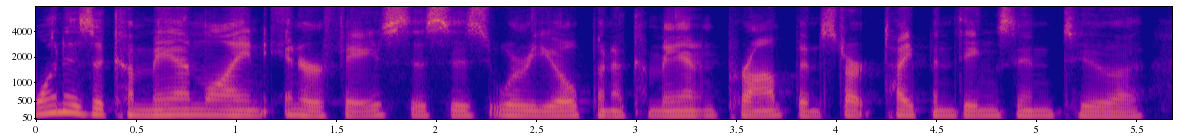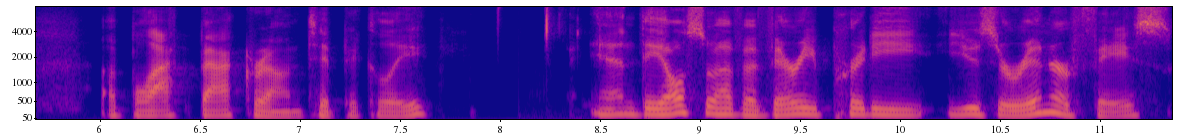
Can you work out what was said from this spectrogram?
One is a command line interface. This is where you open a command prompt and start typing things into a, a black background typically. And they also have a very pretty user interface,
